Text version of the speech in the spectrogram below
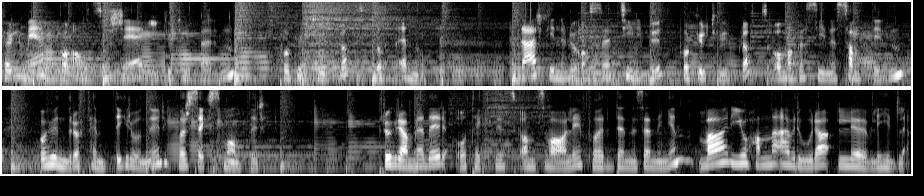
Følg med på alt som skjer i kulturverdenen på kulturplott.no. Der finner du også et tilbud på Kulturplott og magasinet Samtiden på 150 kroner for seks måneder. Programleder og teknisk ansvarlig for denne sendingen var Johanne Aurora Løvli Hidle.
